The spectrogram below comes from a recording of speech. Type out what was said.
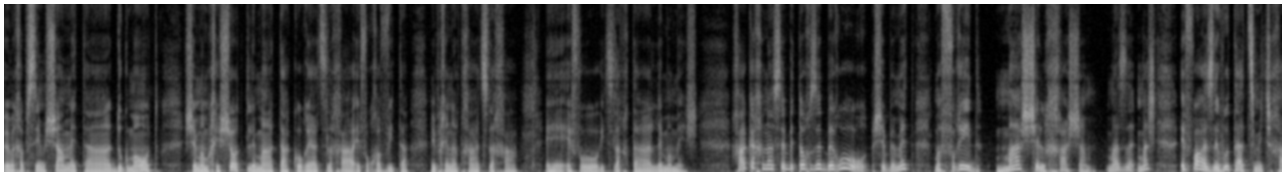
ומחפשים שם את הדוגמאות שממחישות למה אתה קורא הצלחה, איפה חווית מבחינתך הצלחה, איפה הצלחת לממש. אחר כך נעשה בתוך זה ברור שבאמת מפריד מה שלך שם? מה זה, מה, איפה הזהות העצמית שלך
